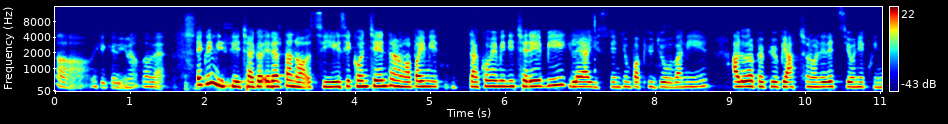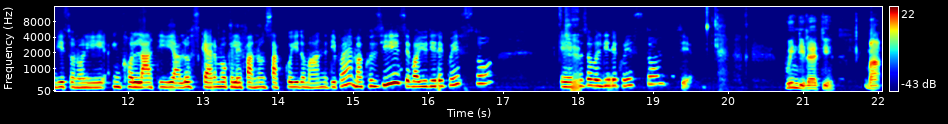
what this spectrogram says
Ah, che carina, vabbè. E quindi sì, cioè, in realtà no, si, si concentrano, ma poi mi, da come mi dice Rebi, lei ha gli studenti un po' più giovani, a loro proprio piacciono le lezioni e quindi sono lì incollati allo schermo che le fanno un sacco di domande, tipo, eh, ma così se voglio dire questo? E sì. cosa vuol dire questo? Sì. Quindi Leti, ma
